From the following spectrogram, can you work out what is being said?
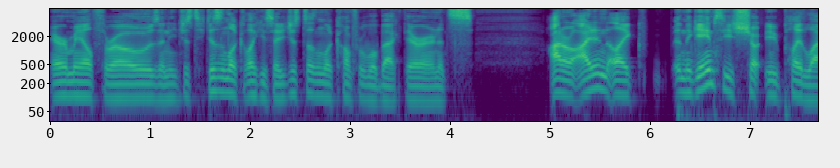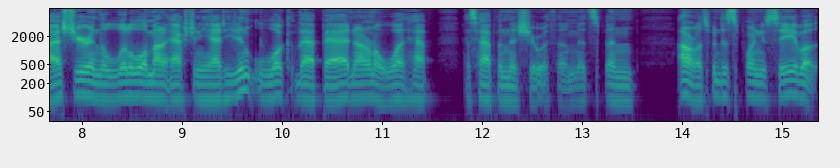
airmail throws, and he just he doesn't look like you said. He just doesn't look comfortable back there, and it's I don't know. I didn't like in the games he sho- he played last year and the little amount of action he had. He didn't look that bad, and I don't know what hap- has happened this year with him. It's been I don't know. It's been disappointing to see, but.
